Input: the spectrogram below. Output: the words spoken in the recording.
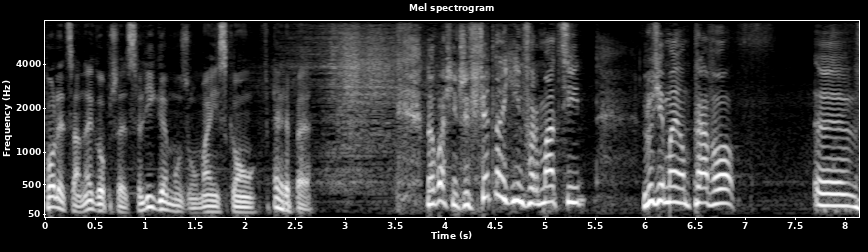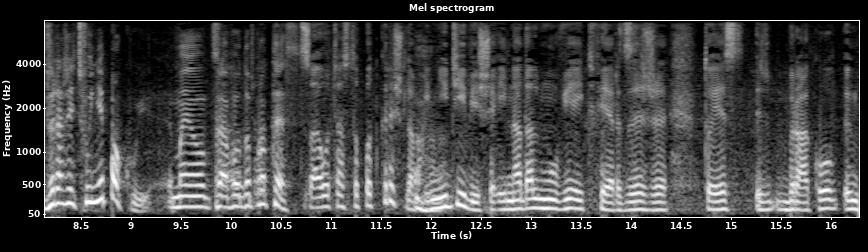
polecanego przez Ligę Muzułmańską w RP. No właśnie, czy w świetle tych informacji ludzie mają prawo wyrażać swój niepokój, mają prawo do protestu? Cały czas to podkreślam i nie dziwię się i nadal mówię i twierdzę, że to jest z braku in-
